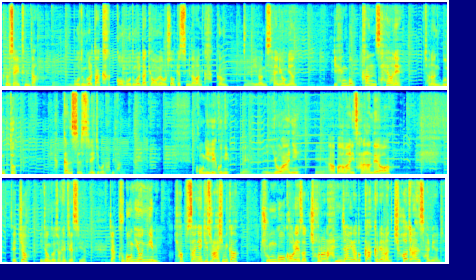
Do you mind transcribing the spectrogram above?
그런 생각이 듭니다. 네, 모든 걸 다 갖고 모든 걸 다 경험해 볼 수 없겠습니다만 가끔 네, 이런 사연이 오면 이 행복한 사연에 저는 문득 약간 쓸쓸해지곤 합니다. 네. 0119님, 네, 요한이 네, 아빠가 많이 사랑한대요. 됐죠? 이 정도 전해드렸으면. 자, 9025님, 협상의 기술 아십니까? 중고 거래에서 천 원 한 장이라도 깎으려는 처절한 삶의 현장.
